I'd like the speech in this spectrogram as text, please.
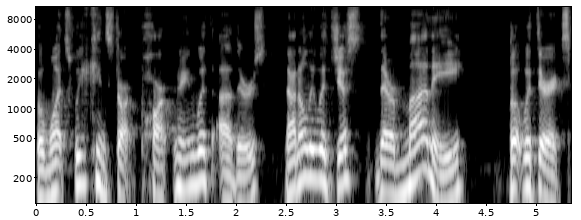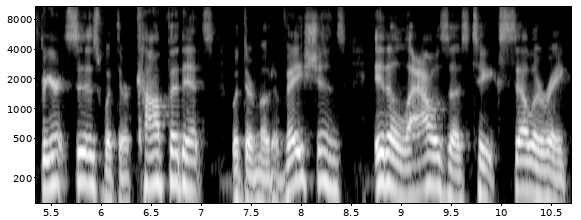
But once we can start partnering with others, not only with just their money, but with their experiences, with their confidence, with their motivations, it allows us to accelerate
